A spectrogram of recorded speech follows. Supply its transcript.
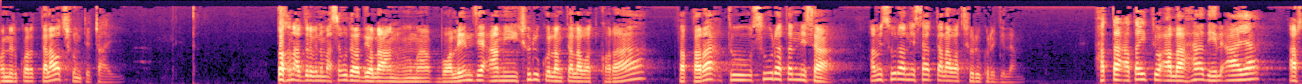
অন্যের তেলাওয়াত শুনতে চাই। তখন আব্দুল আনহুমা বলেন যে, আমি শুরু করলাম তেলাওয়াত করা তু সুরাতান নিসা। আমি সুরা নিসার তেলাওয়াত শুরু করে দিলাম। হাত্তা আতাইতু আল্লাহিল আয়া আস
